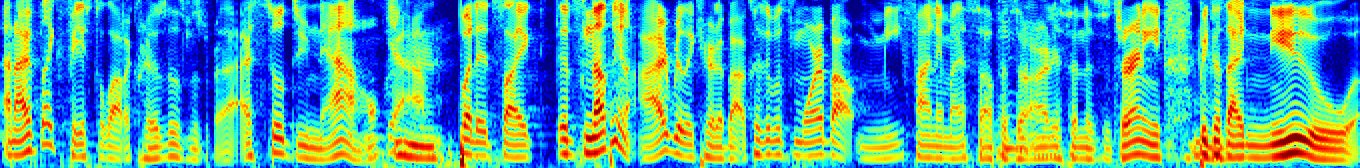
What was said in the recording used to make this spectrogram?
And I've like faced a lot of criticisms for that. I still do now. Yeah. Mm-hmm. but it's like it's nothing I really cared about because it was more about me finding myself as an artist and as a journey because I knew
